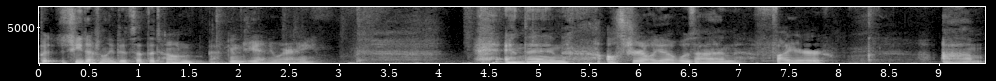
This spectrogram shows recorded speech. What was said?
but she definitely did set the tone back in January. And then Australia was on fire um,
